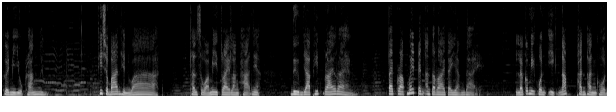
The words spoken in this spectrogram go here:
เคยมีอยู่ครั้งหนึ่ง ที่ชาวบ้านเห็นว่าท่านสวามีไตรลังคะเนี่ย ดื่มยาพิษร้ายแรง แต่กลับไม่เป็นอันตรายแต่อย่างใด แล้วก็มีคนอีกนับพันพันคน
